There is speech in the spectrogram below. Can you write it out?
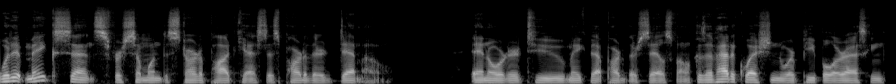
would it make sense for someone to start a podcast as part of their demo? in order to make that part of their sales funnel? Because I've had a question where people are asking,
